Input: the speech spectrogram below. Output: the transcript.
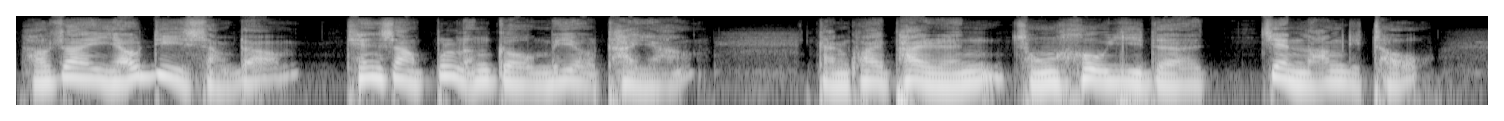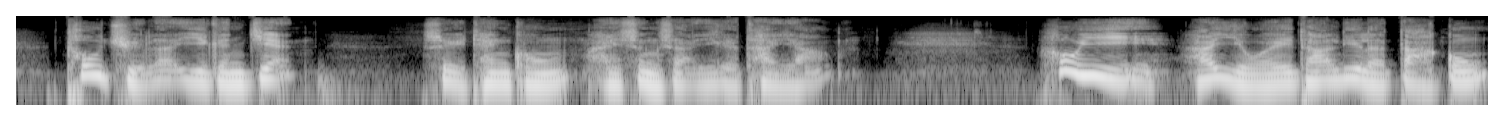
好在尧帝想到天上不能够没有太阳，赶快派人从后羿的箭囊里头偷取了一根箭，所以天空还剩下一个太阳。后羿还以为他立了大功。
